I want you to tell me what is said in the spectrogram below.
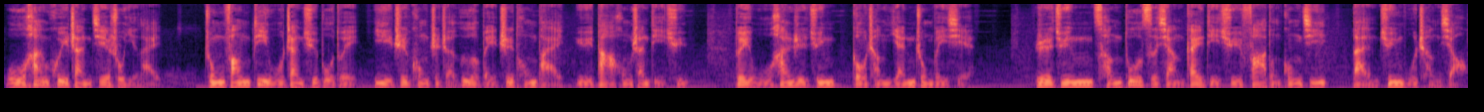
武汉会战结束以来，中方第五战区部队一直控制着鄂北之桐柏与大洪山地区，对武汉日军构成严重威胁。日军曾多次向该地区发动攻击，但均无成效。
